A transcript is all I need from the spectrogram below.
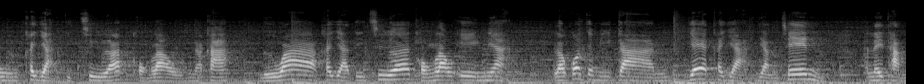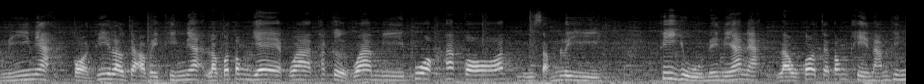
งขยะติดเชื้อของเรานะคะ หรือว่าขยะติดเชื้อของเราเองเนี่ยเราก็จะมีการแยกขยะอย่างเช่น ในถังนี้เนี่ยก่อนที่เราจะเอาไปทิ้งเนี่ยเราก็ต้องแยกว่าถ้าเกิดว่ามีพวกผ้าก๊อซหรือสำลี ที่อยู่ในเนี้ยเนี่ยเราก็จะต้องเทน้ำทิ้ง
